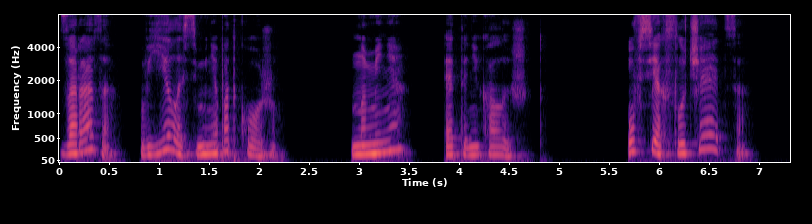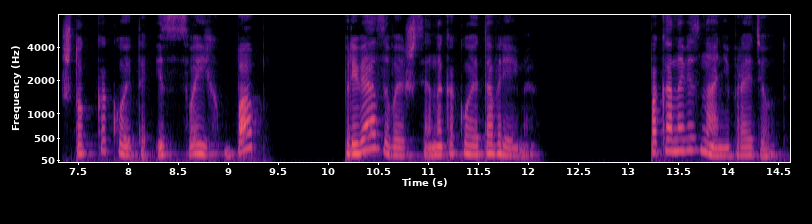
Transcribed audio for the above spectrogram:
Зараза въелась мне под кожу, но меня это не колышет. У всех случается, что к какой-то из своих баб привязываешься на какое-то время, пока новизна не пройдет.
